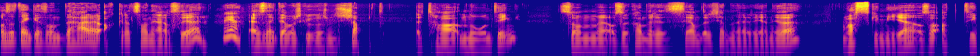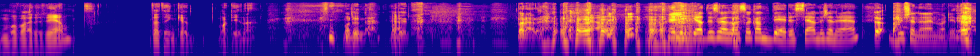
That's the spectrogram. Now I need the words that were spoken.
Og så tenker jeg sånn Det her er jo akkurat sånn jeg også gjør. Ja. Eh, Så tenkte jeg bare skulle gå sånn kjapt, eh, ta noen ting, som, eh, og så kan dere se om dere kjenner dere igjen i det. Vaske mye, og så at ting må være rent. Der tenker jeg Martine. Martine. Martine. Der er du. Ja. Jeg liker at de skal sånn, så kan dere se om dere kjenner deg igjen. Du kjenner deg igjen, Martine.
